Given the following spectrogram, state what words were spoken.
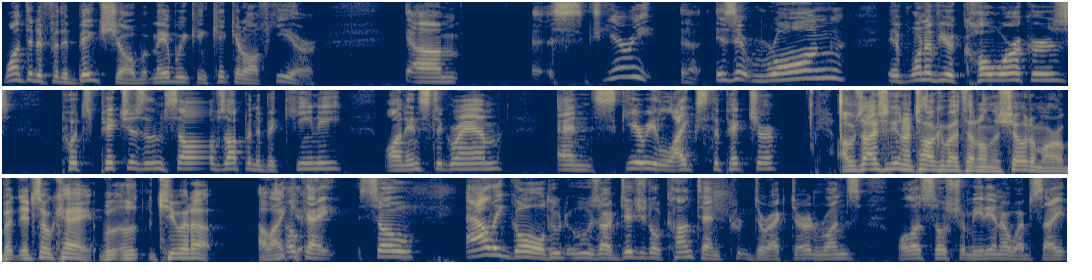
wanted it for the big show, but maybe we can kick it off here. Um, Skeery, uh, is it wrong if one of your coworkers puts pictures of themselves up in a bikini on Instagram, and Skeery likes the picture? I was actually going to talk about that on the show tomorrow, but it's okay. We'll, uh, cue it up. I like it. Okay, so Allie Gold, who, who's our digital content director and runs all our social media and our website,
